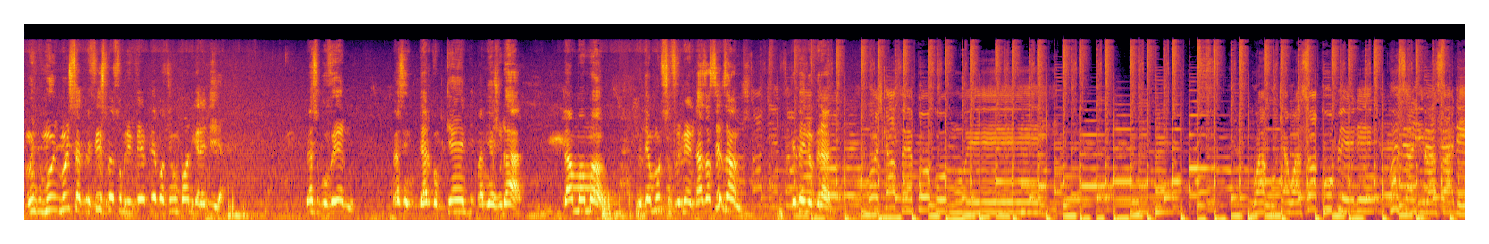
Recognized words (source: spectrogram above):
Muito, muito, muito sacrifício para sobreviver, para conseguir um pão de cada dia. Peço ao governo, peço a entidade competente para me ajudar. Dá uma mão. Eu tenho muito sofrimento, há 16 anos que eu estou inoperante. Pois café pouco moer. Kwaku que água só cuplede, com saliva sade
